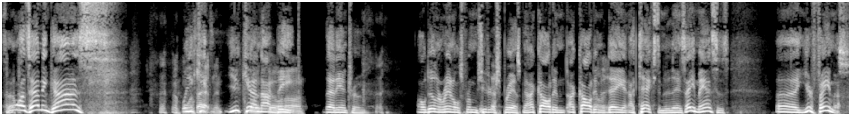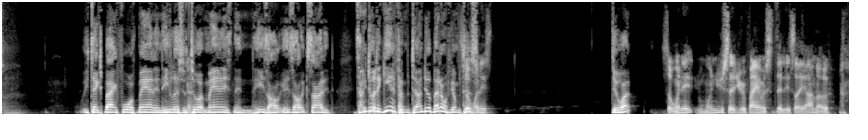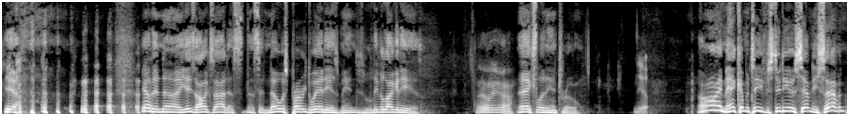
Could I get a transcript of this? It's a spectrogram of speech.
So what's happening, guys? Well, you can't. happening? You cannot beat on? that intro. Oh, Dylan Reynolds from Shooter Express, man. I called him. I called him Oh, yeah. today, and I texted him today. and said, "Hey, man, says uh, you're famous." We text back and forth, man, and he listens to it, man, he's, and he's all he's all excited. So I can do it again if you want to. I do it better if you want So to. do what? so when he when you said you're famous, did he say I know? Yeah. yeah, then uh, he's all excited. I, s- I said, no, it's perfect the way it is, man. Just leave it like it is. Oh yeah. Excellent intro. Yep. All right, man. Coming to you from Studio 77.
